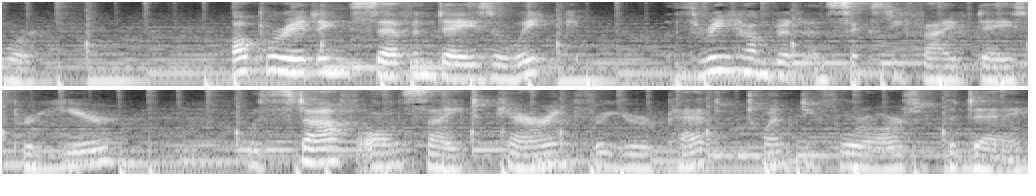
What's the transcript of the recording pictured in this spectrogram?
more. Operating seven days a week, 365 days per year, with staff on site caring for your pet 24 hours of the day.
